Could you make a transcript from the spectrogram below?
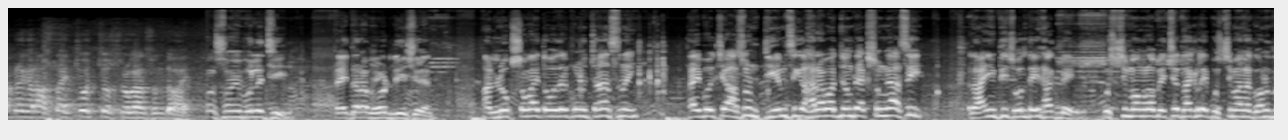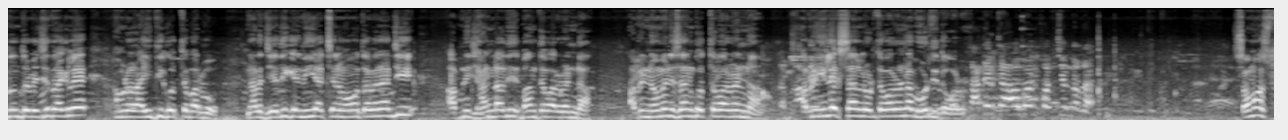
আপনাকে রাস্তায় চোর চোর স্লোগান শুনতে হয়। সময় বলেছি, তাই তারা ভোট দিয়েছিলেন। আর লোকসভায় তো ওদের কোনো চান্স নেই। তাই বলছে, আসুন টিএমসিকে হারাবার জন্য একসঙ্গে আসি। রাজনীতি চলতেই থাকবে। পশ্চিমবাংলা বেঁচে থাকলে পশ্চিমবাংলার গণতন্ত্র বেঁচে থাকলে আমরা রাজনীতি করতে পারব। নাহলে যেদিকে নিয়ে যাচ্ছেন মমতা ব্যানার্জি, আপনি ঝান্ডা বাঁধতে পারবেন না। আপনি নমিনেশন করতে পারবেন না। আপনি ইলেকশন লড়তে পারবেন না ভোট দিতে পারবেন না। তাদেরকে আহ্বান করছেন দাদা। সমস্ত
